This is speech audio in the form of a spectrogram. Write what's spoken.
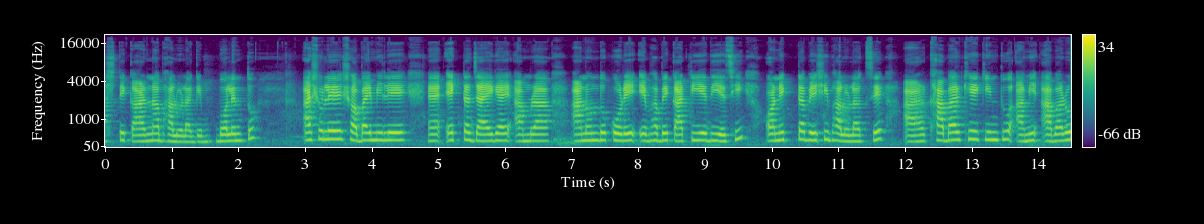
আসতে কার না ভালো লাগে, বলেন তো? আসলে সবাই মিলে একটা জায়গায় আমরা আনন্দ করে এভাবে কাটিয়ে দিয়েছি, অনেকটা বেশি ভালো লাগছে। আর খাবার খেয়ে কিন্তু আমি আবারও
